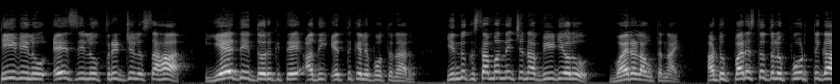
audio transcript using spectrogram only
టీవీలు ఏసీలు ఫ్రిడ్జ్లు సహా ఏది దొరికితే అది ఎత్తుకెళ్ళిపోతున్నారు. ఇందుకు సంబంధించిన వీడియోలు వైరల్ అవుతున్నాయి. అటు పరిస్థితులు పూర్తిగా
